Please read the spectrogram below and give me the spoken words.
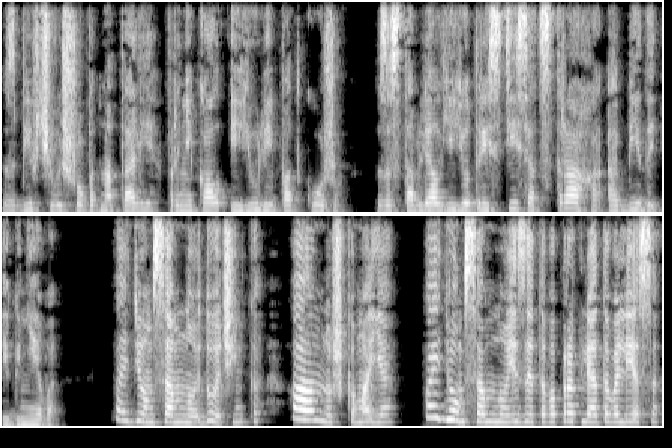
Сбивчивый шепот Натальи проникал и Юлии под кожу, заставлял ее трястись от страха, обиды и гнева. «Пойдем со мной, доченька, Аннушка моя, пойдем со мной из этого проклятого леса.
